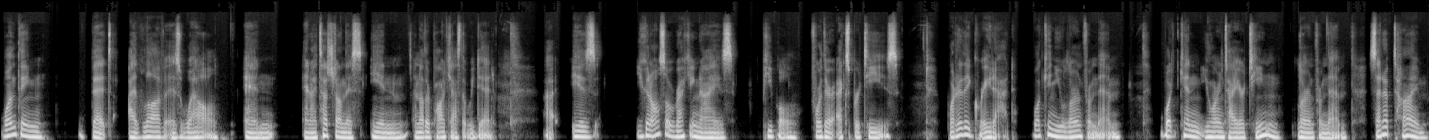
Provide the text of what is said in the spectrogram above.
one thing that I love as well, and and I touched on this in another podcast that we did, uh, is you can also recognize people for their expertise. What are they great at? What can you learn from them? What can your entire team learn from them? Set up time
